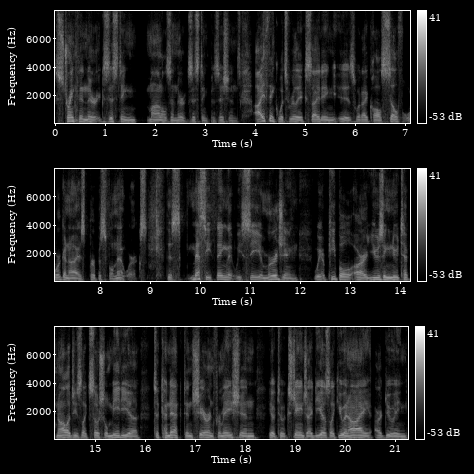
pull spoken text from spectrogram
strengthen their existing models in their existing positions. I think what's really exciting is what I call self-organized purposeful networks. This messy thing that we see emerging where people are using new technologies like social media to connect and share information, you know, to exchange ideas like you and I are doing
